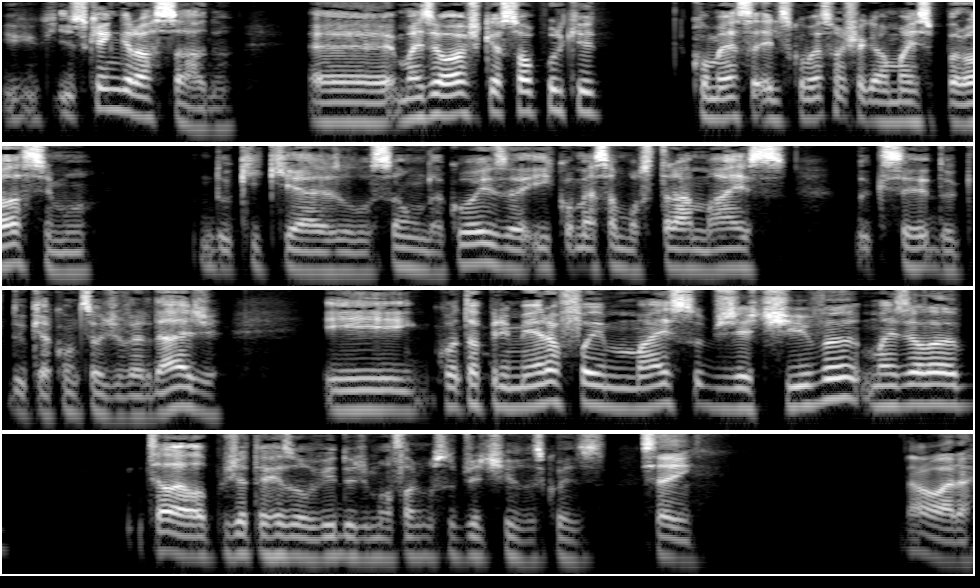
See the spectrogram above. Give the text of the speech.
Isso que é engraçado. É, mas eu acho que é só porque começa, eles começam a chegar mais próximo do que, que é a resolução da coisa e começa a mostrar mais do que, se- do, do que aconteceu de verdade. E enquanto a primeira foi mais subjetiva, mas ela, sei lá, ela podia ter resolvido de uma forma subjetiva as coisas. sei. Da hora.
